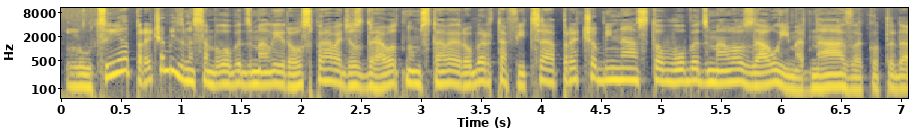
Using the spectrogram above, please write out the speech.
Lucia, prečo by sme sa vôbec mali rozprávať o zdravotnom stave Roberta Fica a prečo by nás to vôbec malo zaujímať, nás ako teda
